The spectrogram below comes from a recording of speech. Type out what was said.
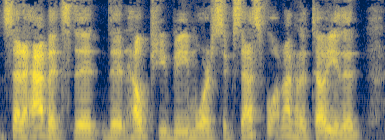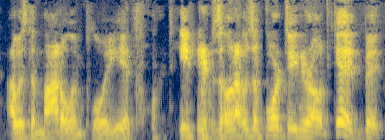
set of habits that that help you be more successful. I'm not going to tell you that I was the model employee at 14 years old. I was a 14 year old kid, but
